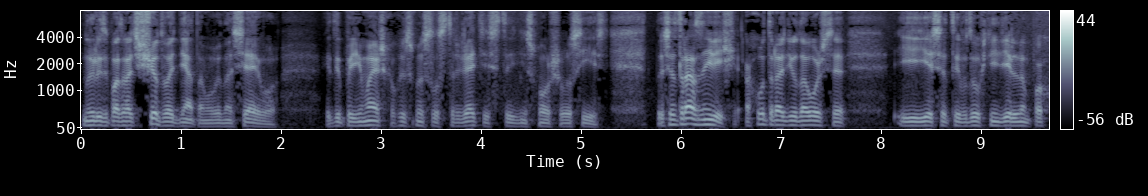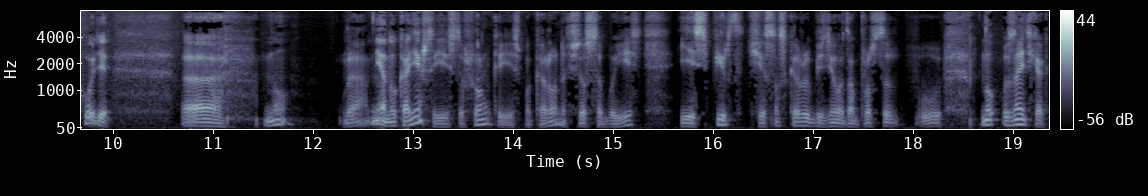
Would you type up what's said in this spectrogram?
Ну или ты потратишь еще два дня, там, вынося его, и ты понимаешь, какой смысл стрелять, если ты не сможешь его съесть. То есть это разные вещи. Охота ради удовольствия, и если ты в двухнедельном походе, э, ну, да. Не, ну, конечно, есть тушенка, есть макароны, все с собой есть. Есть спирт, честно скажу, без него там просто... Ну, знаете как,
